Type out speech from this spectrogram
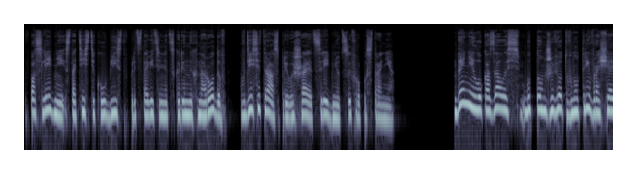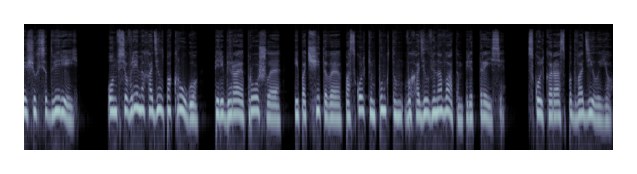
В последней статистика убийств представительниц коренных народов в 10 раз превышает среднюю цифру по стране. Дэниелу казалось, будто он живет внутри вращающихся дверей. Он все время ходил по кругу, перебирая прошлое и подсчитывая, по скольким пунктам выходил виноватым перед Трейси, сколько раз подводил ее.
